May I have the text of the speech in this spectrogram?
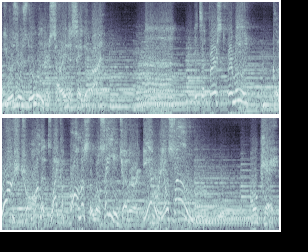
Users do when they're sorry to say goodbye? Uh, it's a first for me. Gosh, Tron, it's like a promise that we'll see each other again real soon. Okay,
